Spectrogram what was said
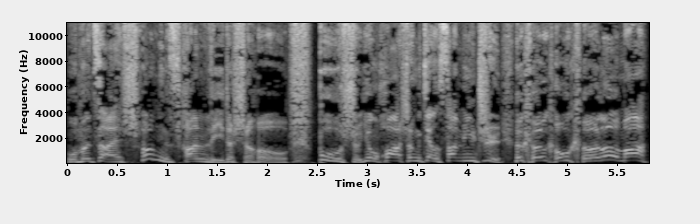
我们在圣餐里的时候不使用花生酱三明治和可口可乐吗？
